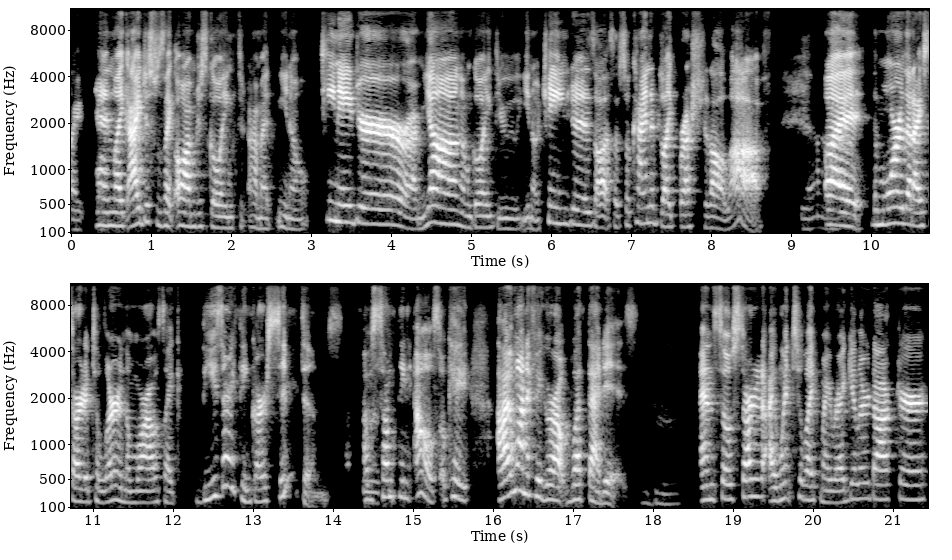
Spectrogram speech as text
Right. And like I just was like, oh, I'm just going through I'm a, you know, teenager or I'm young, I'm going through, you know, changes, all that stuff. So kind of like brushed it all off. Yeah. But the more that I started to learn, the more I was like, these I think are symptoms of something else. Okay, I want to figure out what that is. Mhm. And so started I went to like my regular doctor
